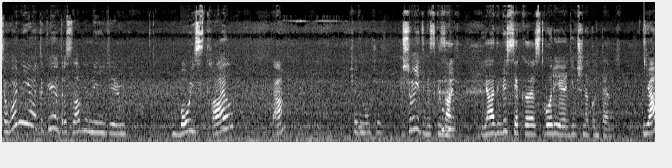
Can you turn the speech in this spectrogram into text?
Сьогодні отакий от розслаблений е, style. Да? Чого ти мовчиш? Що мені тобі сказати? Я дивлюсь, як е, створює дівчина контент. Я?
